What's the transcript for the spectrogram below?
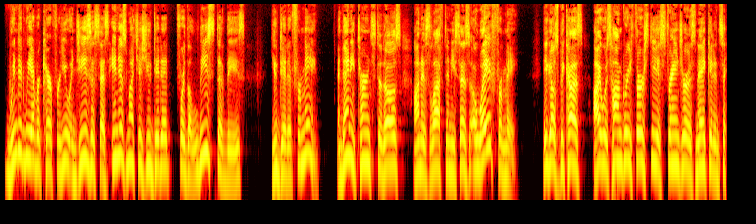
When did we ever care for you? And Jesus says, Inasmuch as you did it for the least of these, you did it for me. And then he turns to those on his left and he says, Away from me. He goes, Because I was hungry, thirsty, a stranger, as naked, and said,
